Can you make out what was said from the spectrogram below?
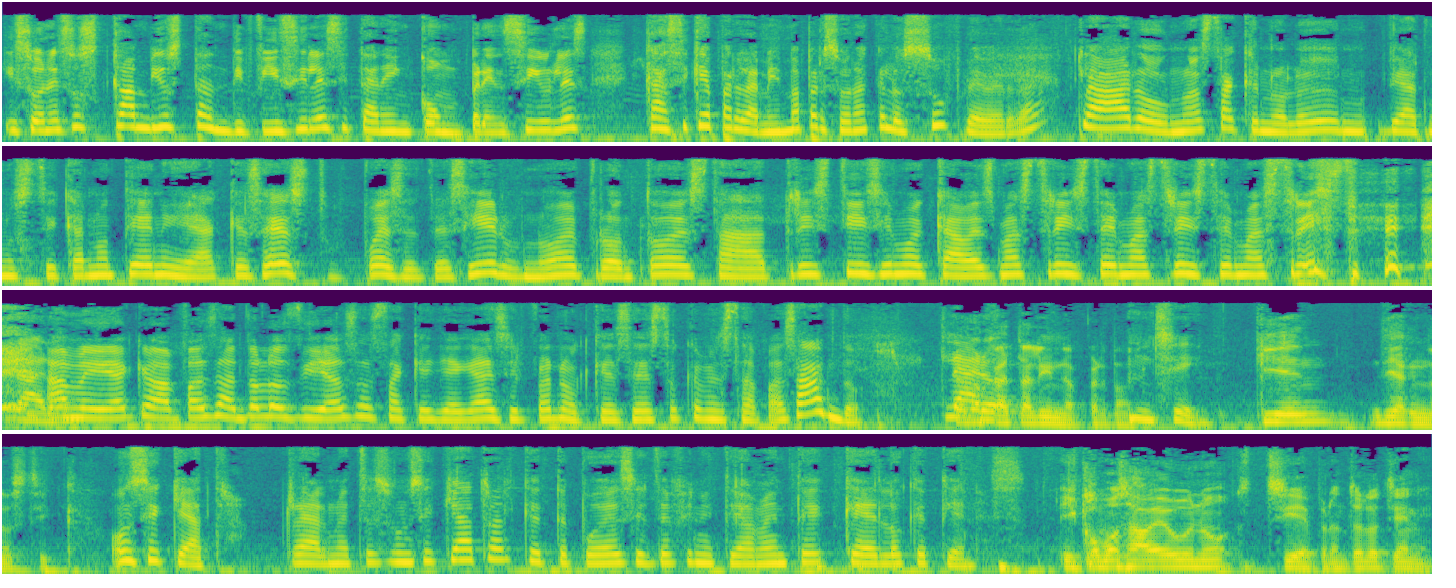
Y son esos cambios tan difíciles y tan incomprensibles casi que para la misma persona que los sufre, ¿verdad? Claro, uno hasta que no lo diagnostica no tiene ni idea qué es esto. Pues es decir, uno de pronto está tristísimo y cada vez más triste y más triste y más triste a medida que van pasando los días hasta que llega a decir, bueno, ¿qué es esto que me está pasando? Claro. Catalina, perdón. Sí. ¿Quién diagnostica? Un psiquiatra realmente es un psiquiatra el que te puede decir definitivamente qué es lo que tienes. ¿Y cómo sabe uno si de pronto lo tiene?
